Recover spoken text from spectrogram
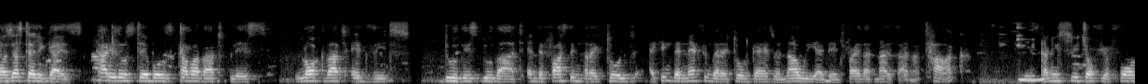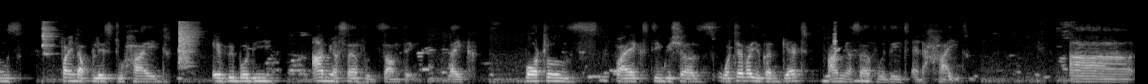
I was just telling guys, carry those tables, cover that place, lock that exit, do this, do that. And the first thing that I told, I think the next thing that I told guys when now we identify that now it's an attack, is mm-hmm. can you switch off your phones, find a place to hide, everybody arm yourself with something like bottles, fire extinguishers, whatever you can get, arm yourself with it and hide. Uh,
